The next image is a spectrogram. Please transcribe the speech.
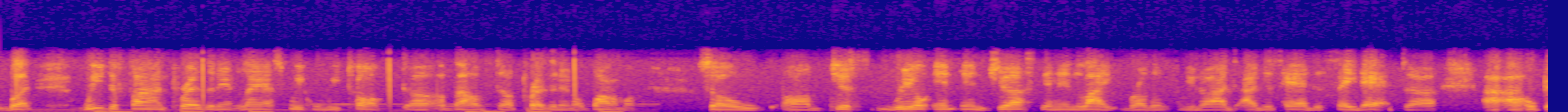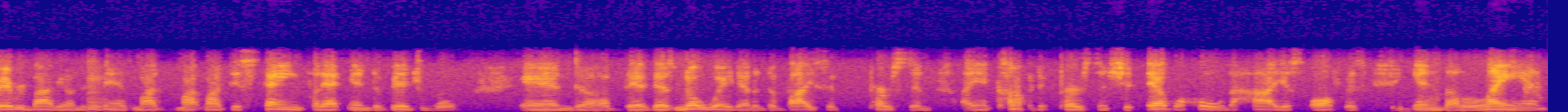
But we defined president last week when we talked uh, about uh, President Obama. So um, just real and, in just and in light, brother. You know, I, I just had to say that. Uh, I, I hope everybody understands my, my, my disdain for that individual. And uh, there, there's no way that a divisive person, an incompetent person, should ever hold the highest office in the land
